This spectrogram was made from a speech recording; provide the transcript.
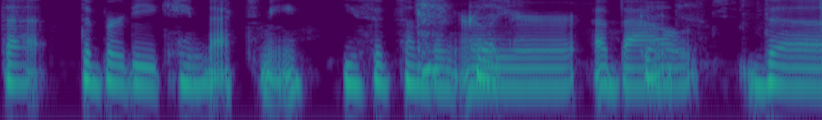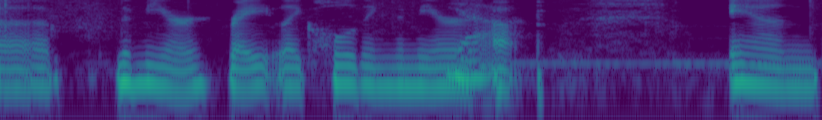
that the birdie came back to me. You said something Good. earlier about the the mirror, right? Like holding the mirror Yeah. up. And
